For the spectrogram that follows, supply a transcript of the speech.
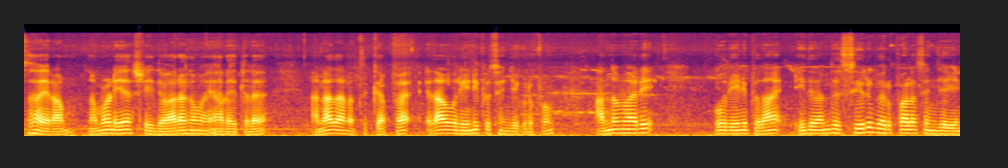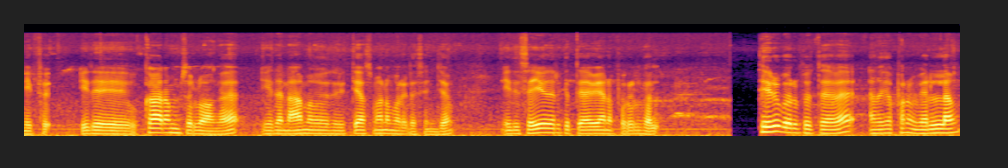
சாய்ராம் நம்மளுடைய ஸ்ரீ துவாரகமய ஆலயத்தில் அன்னதானத்துக்கு அப்போ ஏதாவது ஒரு இனிப்பு செஞ்சு கொடுப்போம். அந்த மாதிரி ஒரு இனிப்பு தான். இது வந்து சிறு வெறுப்பால் செஞ்ச இனிப்பு. இது உட்காரம் சொல்லுவாங்க. இதை நாம் ஒரு வித்தியாசமான முறையில் செஞ்சோம். இது செய்வதற்கு தேவையான பொருள்கள். சிறு பருப்பு தேவை. அதுக்கப்புறம் வெல்லம்.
